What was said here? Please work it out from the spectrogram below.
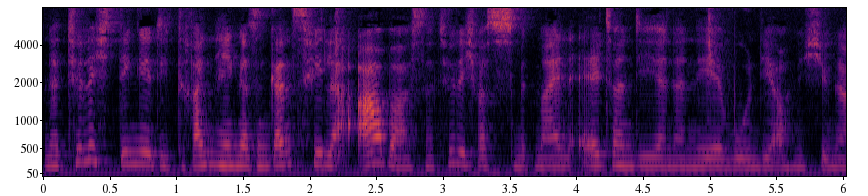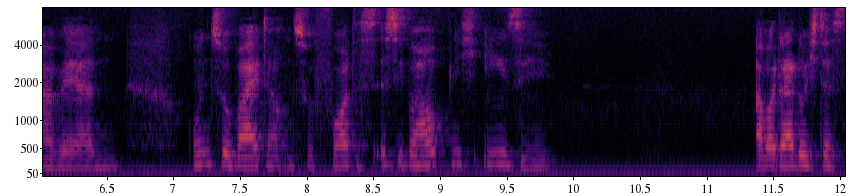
natürlich Dinge, die dranhängen, da sind ganz viele Abers. Natürlich, was ist mit meinen Eltern, die hier in der Nähe wohnen, die auch nicht jünger werden und so weiter und so fort. Es ist überhaupt nicht easy. Aber dadurch, dass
